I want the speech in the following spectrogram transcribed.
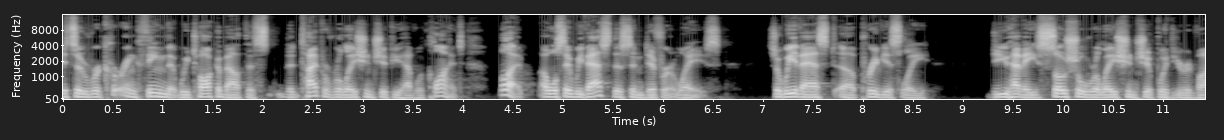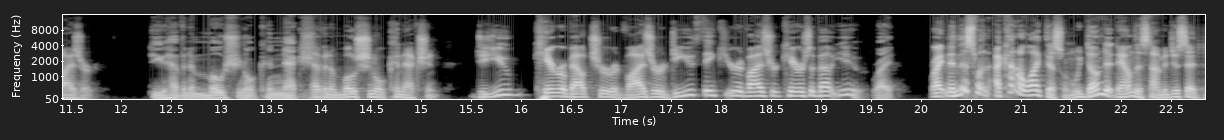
it's a recurring theme that we talk about this the type of relationship you have with clients. But I will say we've asked this in different ways. So we have asked uh, previously, do you have a social relationship with your advisor? Do you have an emotional connection? Have an emotional connection. Do you care about your advisor? Do you think your advisor cares about you? right. Right. And in this one, I kind of like this one. We dumbed it down this time and just said,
